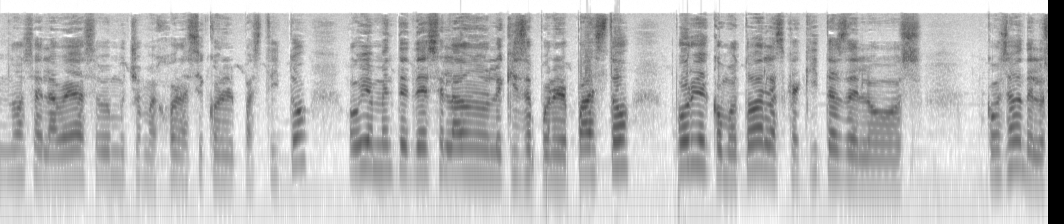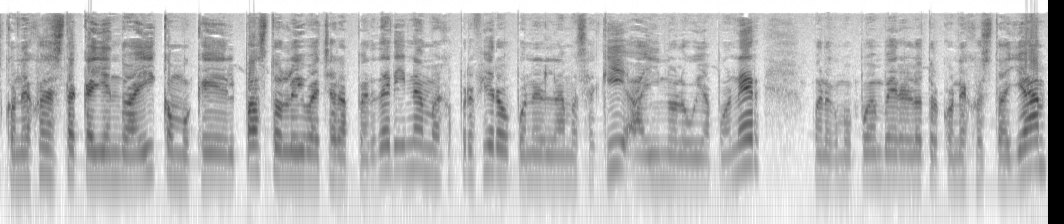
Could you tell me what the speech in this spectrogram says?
No se la vea, se ve mucho mejor así con el pastito. Obviamente de ese lado no le quise poner pasto, porque como todas las caquitas de los como se? De los conejos está cayendo ahí, como que el pasto lo iba a echar a perder y nada, mejor prefiero ponerle nada más aquí, ahí no lo voy a poner. Bueno, como pueden ver el otro conejo está allá.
